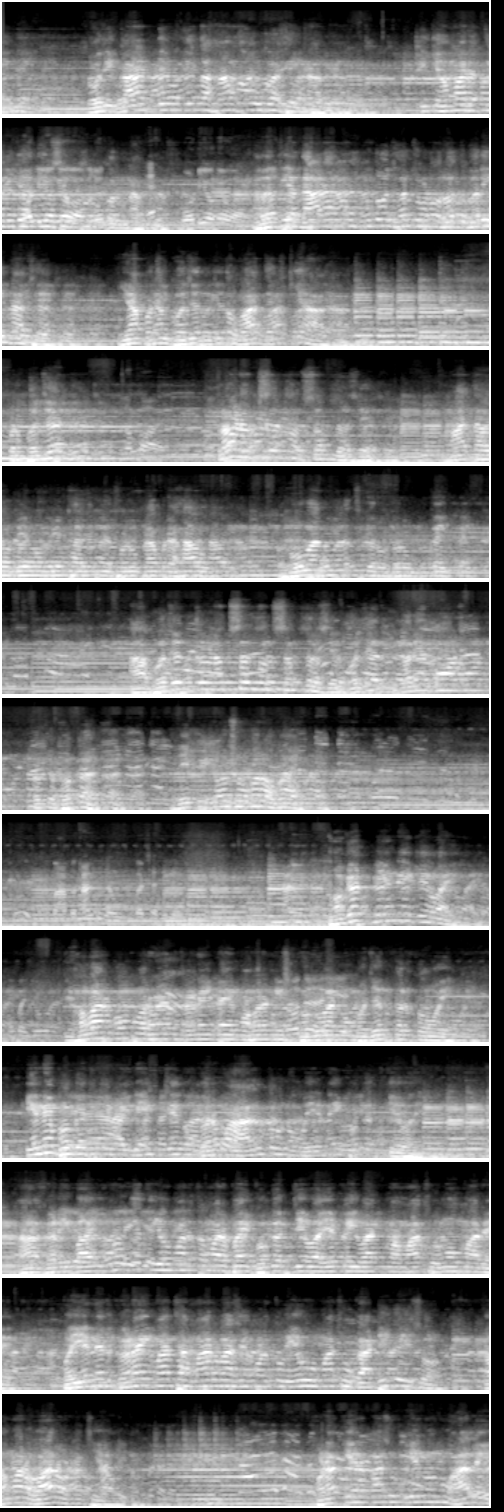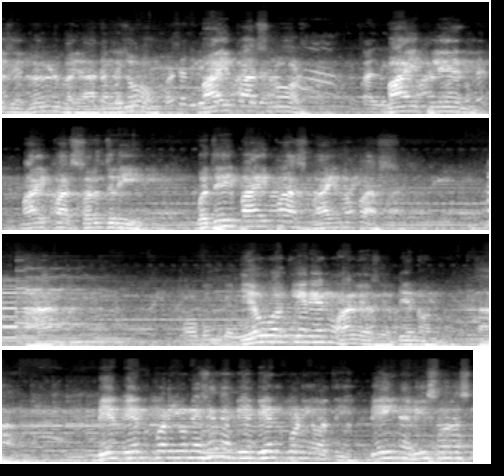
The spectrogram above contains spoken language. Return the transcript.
તો કાટ દેવા દેતા હામા ઊભા થઈને આવે કે અમારે ત્રીજા દિવસે પૂરું કરી નાખ્યું. ઓડિયો કેવો? હવે ત્યાં દાડાનો મુદ્દો જ હચોડો રદ ભરી નાખે. ત્યાં પછી ભજનની તો વાત જ ક્યાં આવે? પણ ભજન ત્રણ અક્ષરનો શબ્દ છે. માતાઓ બેનો બેઠા એટલે થોડુંક આપણે હાવ રોવાનું નથી કરવું થોડુંક કઈ આ ભજન ત્રણ અક્ષરનો જ શબ્દ છે. ભજન કરે કોણ? તો કે ભગત રિપીટ ઓછો કરો ભાઈ. ભગત બેને કહેવાય હવાર બપોર ત્રણેય ટાઈમ મહર્નિશ ભગવાનનું ભજન કરતો હોય. એને ભગત કહેવાય ને એક જેનું ઘરમાં હાલતું ન હોય, એને ભગત કહેવાય. હા, ઘણી બાઈઓ ન કહેતી અમારે તમારા ભાઈ ભગત જેવા એકઈ વાતમાં માથું ન મારે. ભાઈ, એને ઘણાય માથા મારવા છે, પણ તું એવું માથું કાઢી ગઈ છો. તમારો વારો નથી આવતો. પણ અત્યારે પાછું બેનોનું હાલે છે, પ્રવીણભાઈ. આ તમે જો bypass road by plane bypass surgery બધે બાયપાસ ભાઈ નપાસ એવું અત્યારે એનું હાલે છે, બેનોનું. હા. બે બેનપણીઓને છે ને, બે બેનપણીઓ હતી. બે ને વીસ વર્ષ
